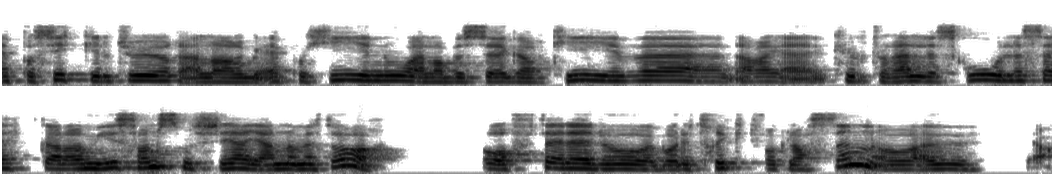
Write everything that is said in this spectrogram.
er på sykkeltur, eller er på kino, eller besøker arkivet. Der er kulturelle skolesekker. Det er mye sånt som skjer gjennom et år. Og Ofte er det da både trygt for klassen og òg ja,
